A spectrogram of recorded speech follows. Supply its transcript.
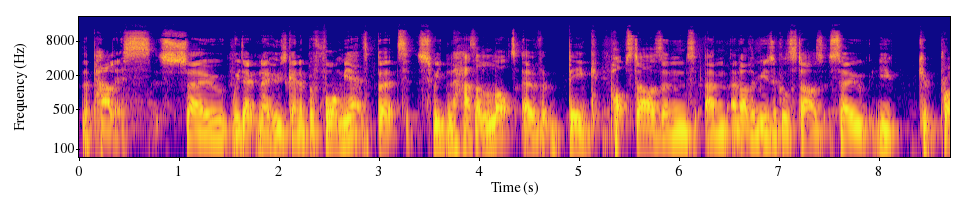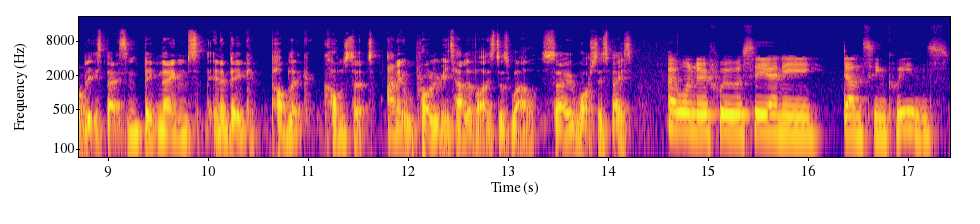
the palace. So we don't know who's going to perform yet, but Sweden has a lot of big pop stars and um, and other musical stars. So you could probably expect some big names in a big public concert, and it will probably be televised as well. So watch this space. I wonder if we will see any dancing queens.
